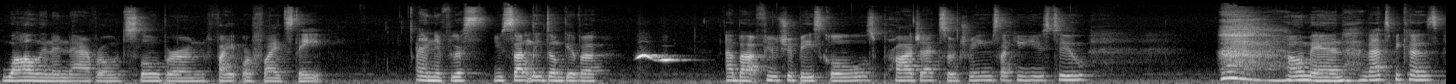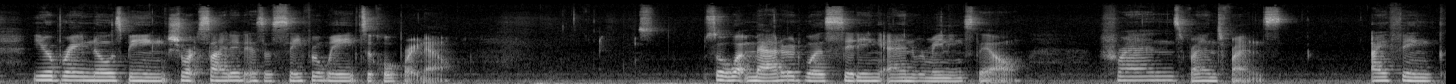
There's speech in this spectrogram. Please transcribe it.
while in a narrowed, slow burn, fight or flight state. And if you're, you suddenly don't give a about future based goals, projects, or dreams like you used to, oh man, that's because your brain knows being short sighted is a safer way to cope right now. So, what mattered was sitting and remaining still. Friends, friends, friends. I think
